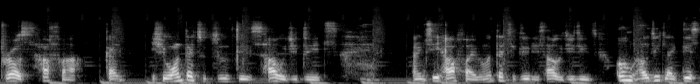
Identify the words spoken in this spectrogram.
bros, how far can if you wanted to do this, how would you do it? And see how far you wanted to do this, how would you do it? Oh, I'll do it like this,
